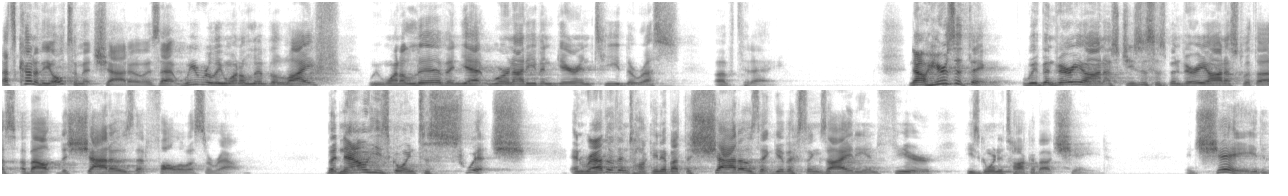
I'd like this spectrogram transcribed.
That's kind of the ultimate shadow is that we really want to live the life we want to live, and yet we're not even guaranteed the rest of today. Now, here's the thing we've been very honest. Jesus has been very honest with us about the shadows that follow us around. But now he's going to switch. And rather than talking about the shadows that give us anxiety and fear, he's going to talk about shade. And shade,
